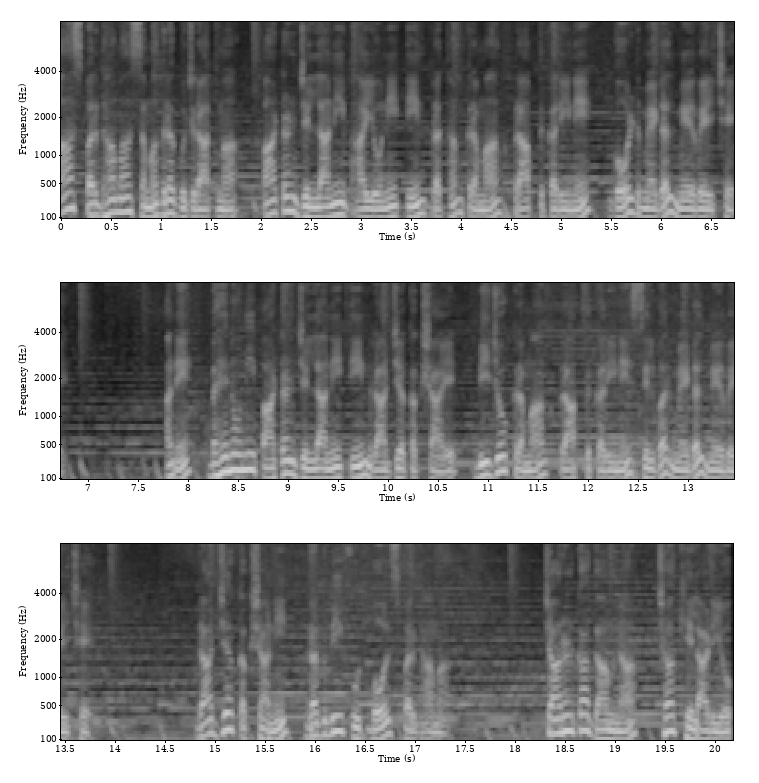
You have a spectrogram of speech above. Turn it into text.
આ સ્પર્ધામાં સમગ્ર ગુજરાતમાં પાટણ જિલ્લાની ભાઈઓની ટીમ પ્રથમ ક્રમાંક પ્રાપ્ત કરીને ગોલ્ડ મેડલ મેળવેલ છે. અને બહેનોની પાટણ જિલ્લાની ટીમ રાજ્ય કક્ષાએ બીજો ક્રમાંક પ્રાપ્ત કરીને સિલ્વર મેડલ મેળવેલ છે. રાજ્ય કક્ષાની રગ્બી ફૂટબોલ સ્પર્ધામાં ચારણકા ગામના છ ખેલાડીઓ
